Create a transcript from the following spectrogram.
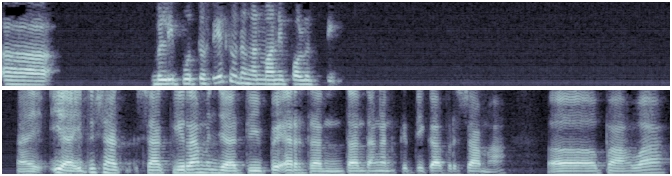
uh, beli putus itu dengan money politik. Nah, iya itu saya, saya kira menjadi PR dan tantangan ketika bersama uh, bahwa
